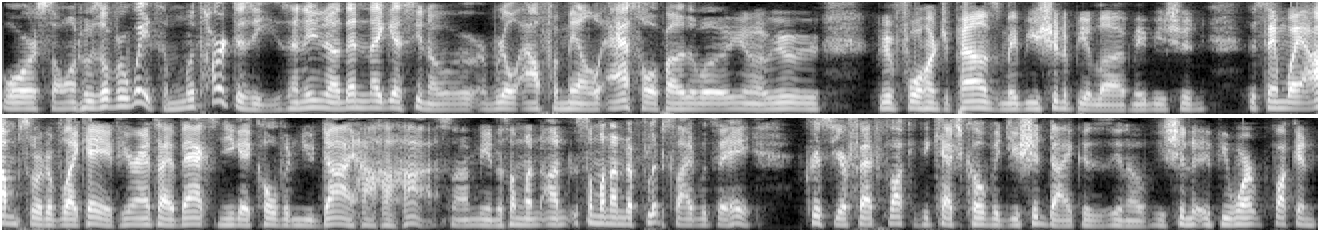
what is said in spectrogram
or someone who's overweight, someone with heart disease. And, you know, then I guess, you know, a real alpha male asshole probably, well, you know, you're, you're 400 pounds, maybe you shouldn't be alive. Maybe you should, the same way I'm sort of like, hey, if you're anti-vax and you get COVID and you die, ha ha ha. So, I mean, someone on, someone on the flip side would say, hey, Chris, you're a fat fuck. If you catch COVID, you should die because, you know, you shouldn't, if you weren't fucking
